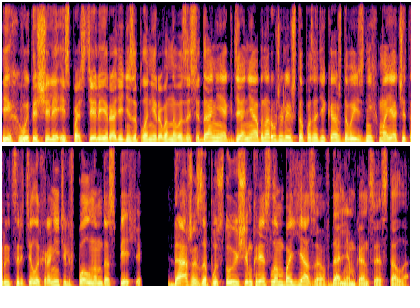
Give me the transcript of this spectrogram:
Их вытащили из постелей ради незапланированного заседания, где они обнаружили, что позади каждого из них маячит рыцарь-телохранитель в полном доспехе, даже за пустующим креслом Бояза в дальнем конце стола.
